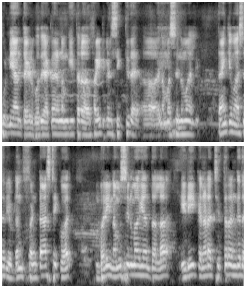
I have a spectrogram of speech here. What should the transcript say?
ಪುಣ್ಯ ಅಂತ ಹೇಳ್ಬೋದು. ಯಾಕಂದ್ರೆ ನಮ್ಗೆ ಈ ತರ ಫೈಟ್ಗಳು ಸಿಗ್ತಿದೆ ನಮ್ಮ ಸಿನಿಮಾ ಅಲ್ಲಿ thank you master you done fantastic work ಬರೀ ನಮ್ಮ ಸಿನಿಮಾಗೆ ಅಂತಲ್ಲ, ಇಡೀ ಕನ್ನಡ ಚಿತ್ರರಂಗದ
